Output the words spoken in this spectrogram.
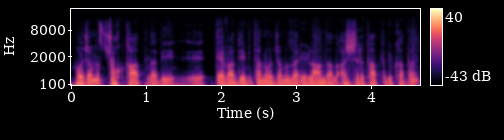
Hocamız çok tatlı bir e, Eva diye bir tane hocamız var İrlandalı aşırı tatlı bir kadın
